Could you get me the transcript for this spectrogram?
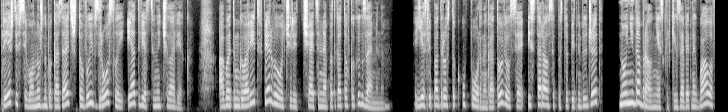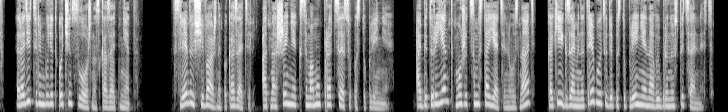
Прежде всего, нужно показать, что вы взрослый и ответственный человек. Об этом говорит в первую очередь тщательная подготовка к экзаменам. Если подросток упорно готовился и старался поступить на бюджет, но не добрал нескольких заветных баллов, родителям будет очень сложно сказать «нет». Следующий важный показатель — отношение к самому процессу поступления. Абитуриент может самостоятельно узнать, какие экзамены требуются для поступления на выбранную специальность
